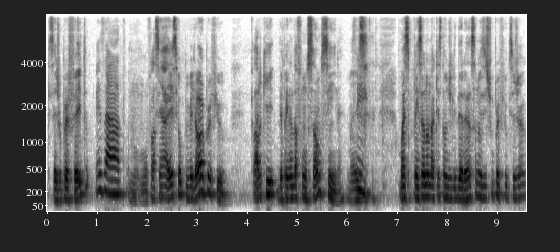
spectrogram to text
que seja o perfeito. Exato. Não não falar assim, ah, esse é o melhor perfil. Claro que, dependendo da função, sim, né? Mas, Sim. mas pensando na questão de liderança, não existe um perfil que seja,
